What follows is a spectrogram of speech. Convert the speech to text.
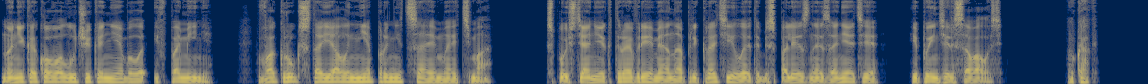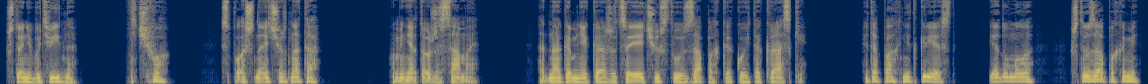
Но никакого лучика не было и в помине. Вокруг стояла непроницаемая тьма. Спустя некоторое время она прекратила это бесполезное занятие и поинтересовалась. «Ну как, что-нибудь видно?» «Ничего, сплошная чернота». «У меня то же самое. Однако мне кажется, я чувствую запах какой-то краски». «Это пахнет крест. Я думала, что запахами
